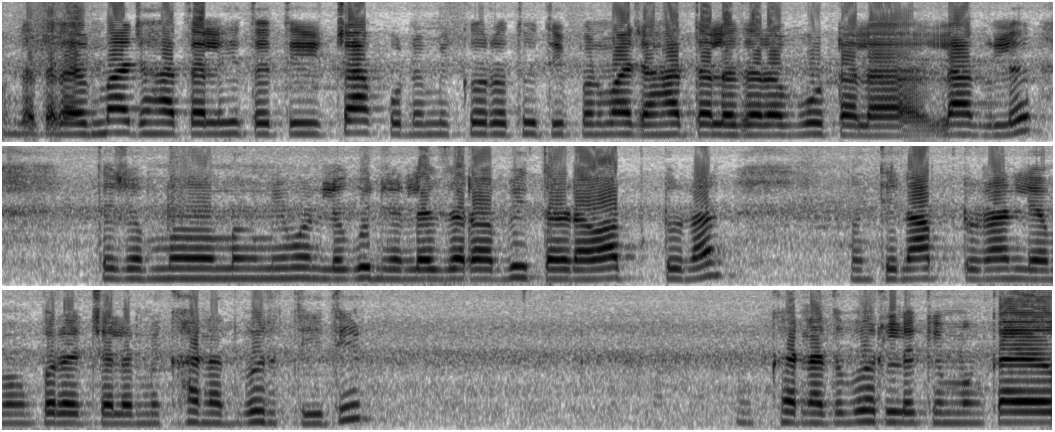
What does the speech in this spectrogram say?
मग आता काय माझ्या हाताला इथं ती चाकूनं मी करत होती पण माझ्या हाताला जरा बोटाला लागलं. त्याच्यामुळं मग मी म्हणलं गुंजनला जरा भितडा आपटून आण. पण तिनं आपटून आणल्या मग परतच्याला मी खानात भरती ती. खाण्यात भरलं की मग काय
